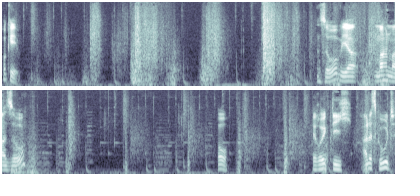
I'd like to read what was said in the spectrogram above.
Okay, So, wir machen mal so. Oh. Beruhig dich. Alles gut.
